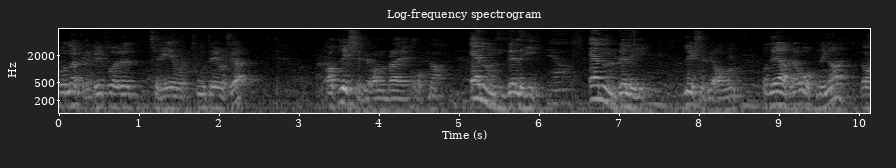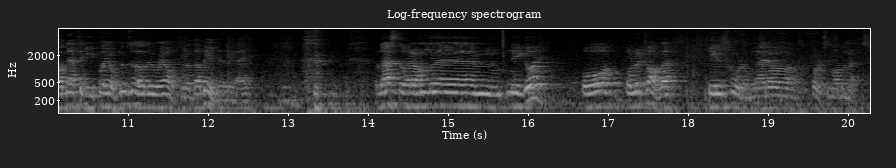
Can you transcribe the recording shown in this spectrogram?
på Nøkleby for to-tre år, to, år siden. At Lisjebyhallen ble åpna. Endelig. Endelig Lisjebyhallen. Og det er fra åpninga. Da hadde jeg fri på jobben, så da dro jeg opp for å ta bilder og greier. og der står han eh, Nygård og holder tale til skoleunger og folk som hadde møtt.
